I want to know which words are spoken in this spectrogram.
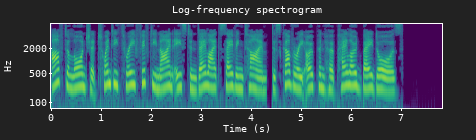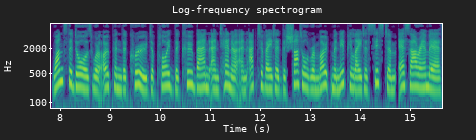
After launch at 23:59 Eastern Daylight Saving Time, Discovery opened her payload bay doors. Once the doors were opened the crew deployed the Ku-band antenna and activated the Shuttle Remote Manipulator System SRMS.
